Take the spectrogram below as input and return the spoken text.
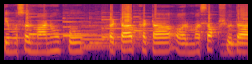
कि मुसलमानों को कटा फटा और मसक शुदा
